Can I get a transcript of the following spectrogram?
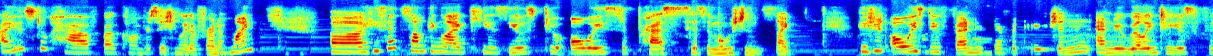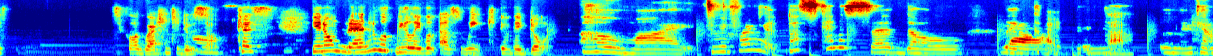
I used to have a conversation with a friend of mine. Uh, he said something like he's used to always suppress his emotions. Like he should always defend his reputation and be willing to use physical aggression to do so. Oh. Because you know, men will be labeled as weak if they don't. Oh my. To be frank, that's kind of sad though. Yeah, Like. Women can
